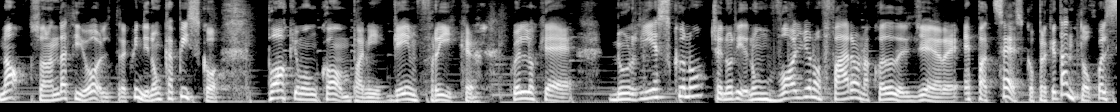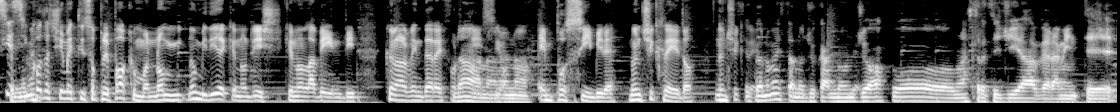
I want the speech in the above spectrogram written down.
No, sono andati oltre. Quindi non capisco. Pokémon Company, Game Freak, quello che è, non riescono, cioè non, rie- non vogliono fare una cosa del genere. È pazzesco, perché tanto qualsiasi me- cosa ci metti sopra i Pokémon, non, non mi dire che non riesci, che non la vendi, che non la venderai No, no, fortissimo. no, no. È impossibile, non ci credo, non ci credo. Secondo me stanno giocando un gioco, una strategia veramente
